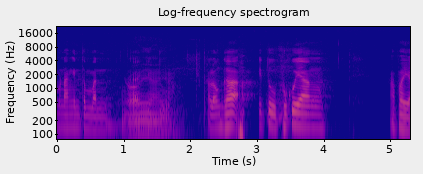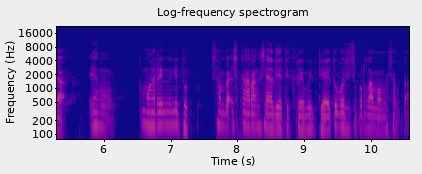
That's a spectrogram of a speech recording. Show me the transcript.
menangin teman Oh kayak iya, gitu iya. kalau enggak itu buku yang apa ya yang kemarin ini sampai sekarang saya lihat di Gramedia itu posisi pertama Mas Sabta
